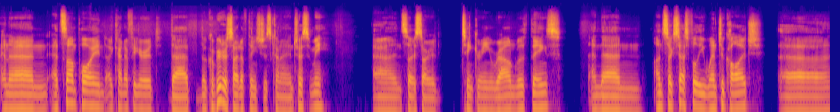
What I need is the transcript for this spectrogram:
and then at some point, I kind of figured that the computer side of things just kind of interested me. And so I started tinkering around with things and then unsuccessfully went to college uh,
